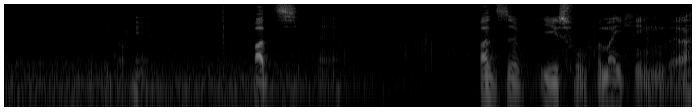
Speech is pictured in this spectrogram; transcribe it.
What we got here? Buds. Yeah. Buds are useful for making the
